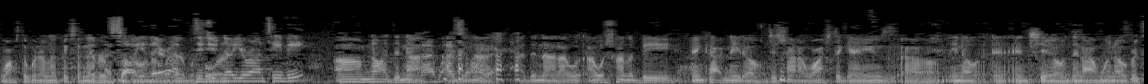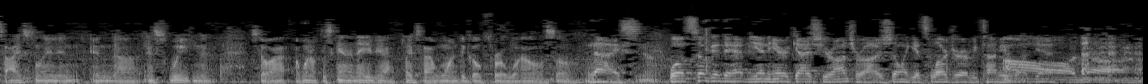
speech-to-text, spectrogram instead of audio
I watched the Winter Olympics. I never. I saw you there. there did you know you were on TV? Um, no, I did not. I, I I did not. I did not. I, I was trying to be incognito, just trying to watch the games, uh, you know, and, and chill. Then I went over to Iceland and in uh, in Sweden. So I, I, went up to Scandinavia, a place I wanted to go for a while. So nice. Well, it's so good to have you in here, guys. Your entourage only gets larger every time you oh, walk in. Oh no,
